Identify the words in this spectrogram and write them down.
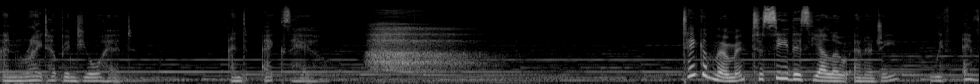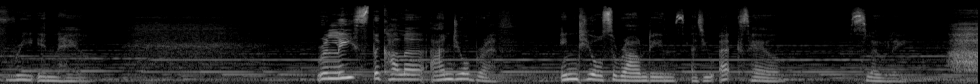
and right up into your head. And exhale. Take a moment to see this yellow energy with every inhale. Release the color and your breath into your surroundings as you exhale slowly.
